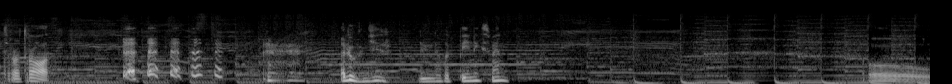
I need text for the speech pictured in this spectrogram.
Trot-trot. Aduh anjir, yang dapat Phoenix man. Oh.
